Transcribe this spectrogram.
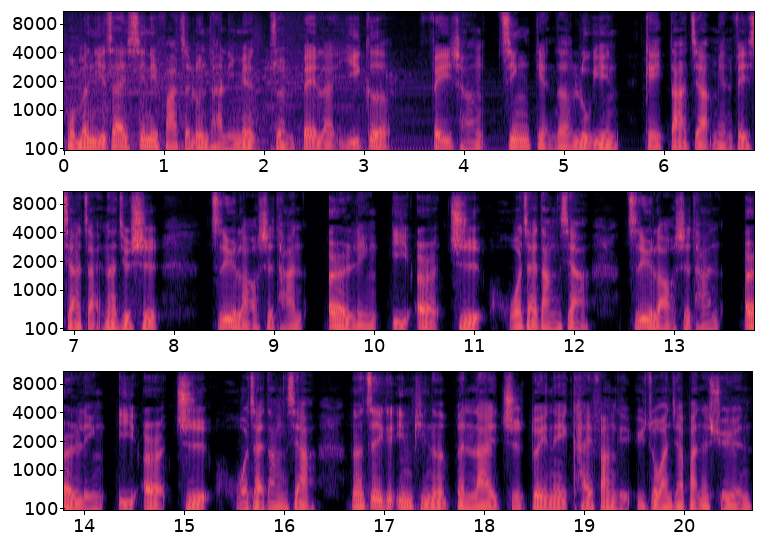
我们也在吸引力法则论坛里面准备了一个非常经典的录音给大家免费下载，那就是子宇老师谈二零一二之活在当下。子宇老师谈二零一二之。活在当下。那这个音频呢，本来只对内开放给宇宙玩家班的学员，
